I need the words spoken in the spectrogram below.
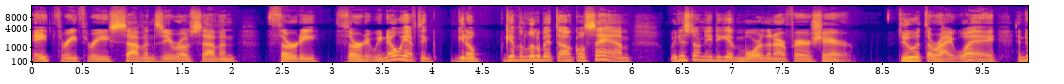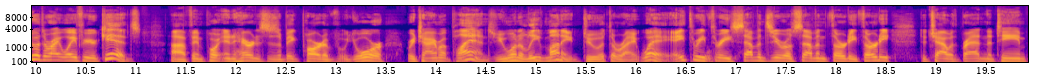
833 707 3030. We know we have to, you know, give a little bit to Uncle Sam. We just don't need to give more than our fair share do it the right way and do it the right way for your kids. Uh, if important inheritance is a big part of your retirement plans, you want to leave money, do it the right way. 833 707 3030 to chat with Brad and the team.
